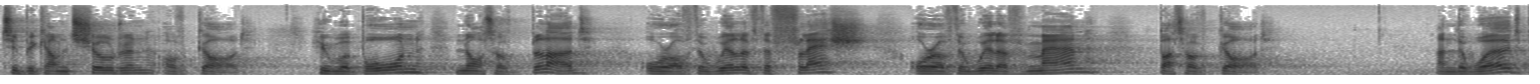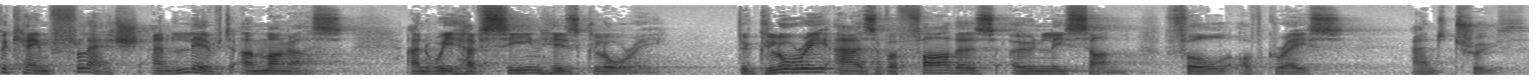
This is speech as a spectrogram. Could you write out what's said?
to become children of God, who were born not of blood, or of the will of the flesh, or of the will of man, but of God. And the Word became flesh and lived among us, and we have seen his glory, the glory as of a Father's only Son, full of grace and truth.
